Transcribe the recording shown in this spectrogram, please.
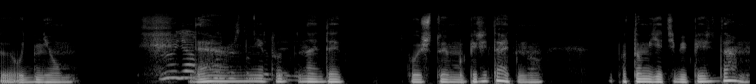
днем. Ну, я Да, помню, что мне тут приедет. надо кое-что ему передать, но потом я тебе передам.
